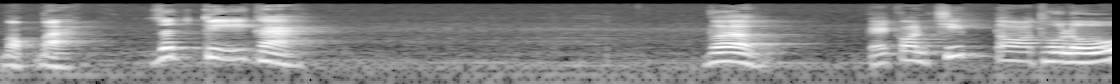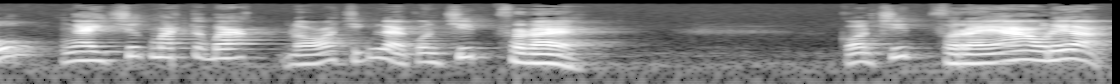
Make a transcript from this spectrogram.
bọc bạc rất kỹ càng. Vâng cái con chip to thô lố ngay trước mắt các bác đó chính là con chip phre con chip phre out đấy ạ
